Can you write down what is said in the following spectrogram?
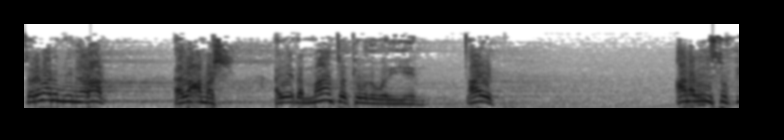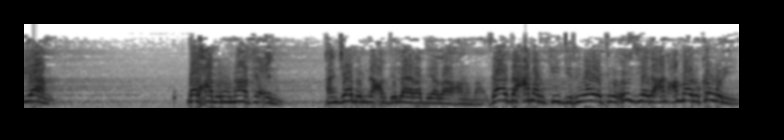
sulayman ibn mihran alacmash ayay dhammaantood ka wada wariyeen ayb can abi sufyaan dalxa bn naaficin can jaabir bn cabdillahi radi allahu canhuma zaada camar fii riwaayati wuxuu ziyaaday can camaaru ka wariyey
